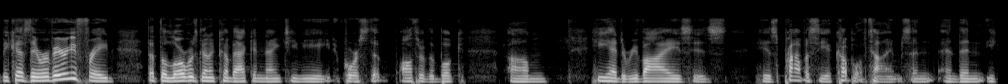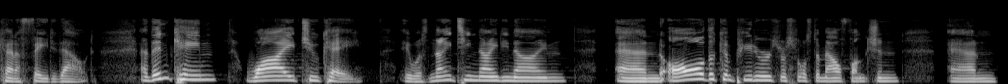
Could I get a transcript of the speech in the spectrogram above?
because they were very afraid that the Lord was going to come back in 1988. Of course, the author of the book, um, he had to revise his his prophecy a couple of times and, and then he kind of faded out. And then came Y2K. It was 1999 and all the computers were supposed to malfunction and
